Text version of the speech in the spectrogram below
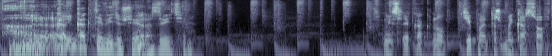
А, а как, как ты видишь ее развитие? В смысле, как? Ну, типа, это же Microsoft.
